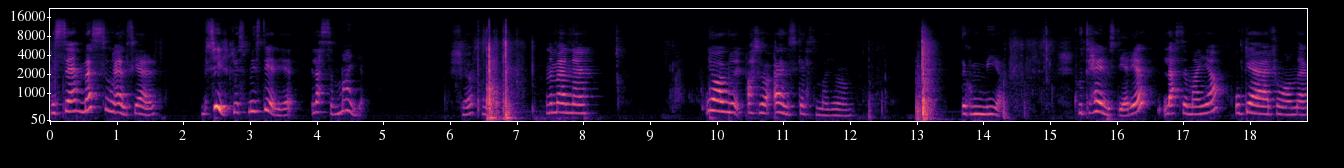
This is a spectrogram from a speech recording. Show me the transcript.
Men sen mest som jag älskar är Cirkusmysteriet Lasse-Maja. Köp nu. Nej men... Eh, ja, men, alltså jag älskar Lasse-Maja. Det kommer mer. Hotellserie, Lasse-Maja och är från eh,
